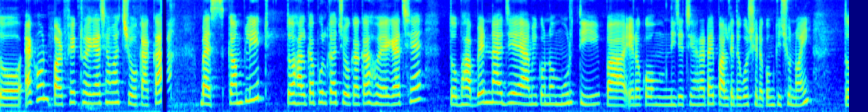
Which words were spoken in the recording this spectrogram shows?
তো এখন পারফেক্ট হয়ে গেছে আমার চোখ আঁকা। ব্যাস কমপ্লিট তো হালকা ফুলকা চোখ আঁকা হয়ে গেছে। তো ভাববেন না যে আমি কোনো মূর্তি বা এরকম নিজের চেহারাটাই পাল্টে দেবো সেরকম কিছু নয়। তো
